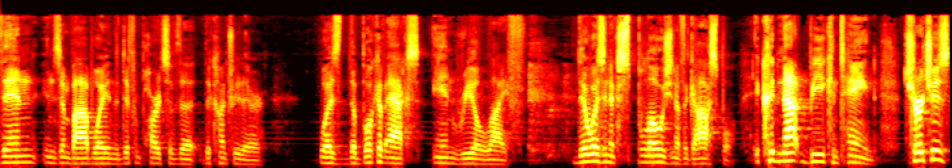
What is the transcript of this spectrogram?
then in Zimbabwe and the different parts of the, the country there was the book of Acts in real life. There was an explosion of the gospel. It could not be contained. Churches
